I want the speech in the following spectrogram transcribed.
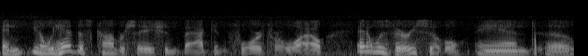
And, you know, we had this conversation back and forth for a while, and it was very civil. And, uh,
